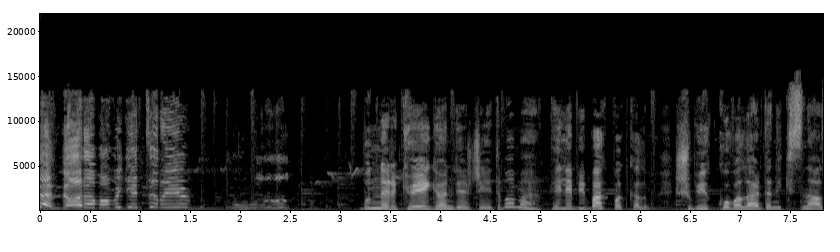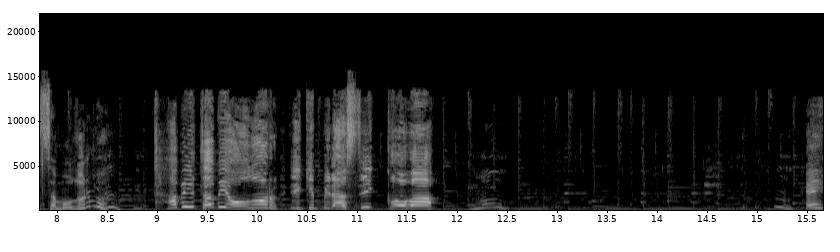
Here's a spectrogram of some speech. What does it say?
Ben de arabamı getireyim. Bunları köye göndereceydim ama hele bir bak bakalım. Şu büyük kovalardan ikisini alsam olur mu? Tabii tabii olur. İki plastik kova. Hmm, Eh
